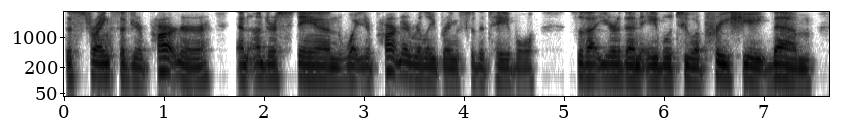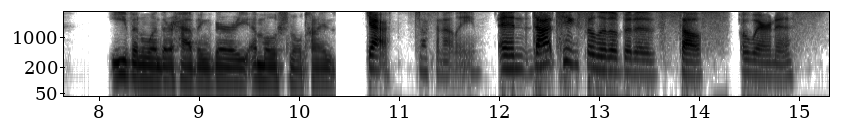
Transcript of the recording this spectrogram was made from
the strengths of your partner and understand what your partner really brings to the table so that you're then able to appreciate them even when they're having very emotional times. Yeah, definitely. And that takes a little bit of self awareness.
